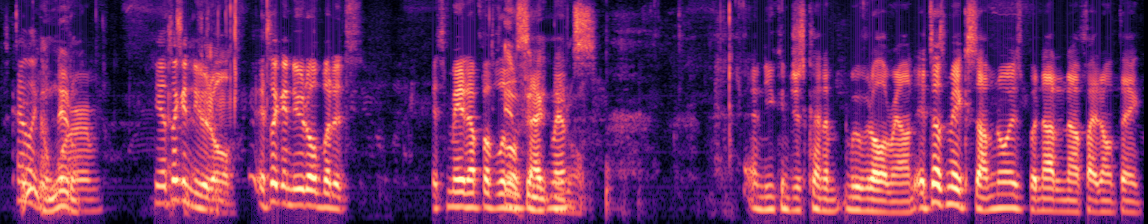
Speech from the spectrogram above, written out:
it's kind of like a a noodle. worm. Yeah, it's That's like a interesting. noodle. It's like a noodle, but it's it's made up of little Infinite segments, and you can just kind of move it all around. It does make some noise, but not enough, I don't think,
